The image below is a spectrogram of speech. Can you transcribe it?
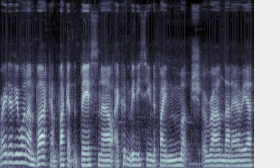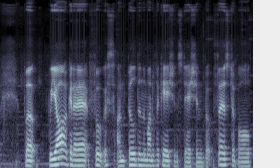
Right everyone, I'm back. I'm back at the base now. I couldn't really seem to find much around that area, but we are going to focus on building the modification station. But first of all,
